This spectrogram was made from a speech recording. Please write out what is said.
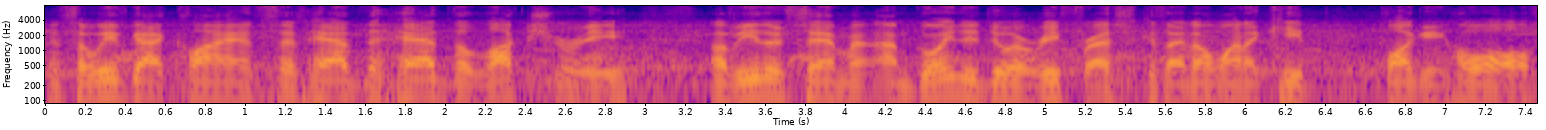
And so we've got clients that had the, had the luxury of either saying, I'm going to do a refresh because I don't want to keep plugging holes,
